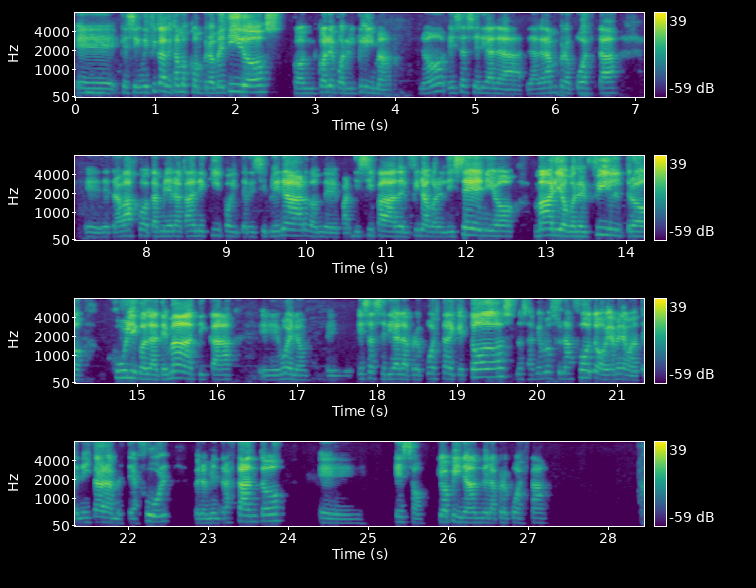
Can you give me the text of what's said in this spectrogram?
eh, que significa que estamos comprometidos con Cole por el Clima, ¿no? Esa sería la, gran propuesta eh, de trabajo también acá en equipo interdisciplinar, donde participa Delfina con el diseño, Mario con el filtro, Juli con la temática, eh, bueno, esa sería la propuesta de que todos nos saquemos una foto, obviamente cuando esté en Instagram esté a full, pero mientras tanto, eh, eso, ¿qué opinan de la propuesta?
